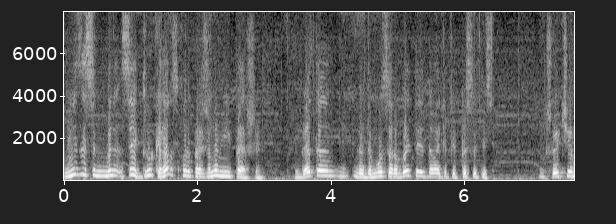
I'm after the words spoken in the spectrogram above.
Мені здається, ми- цей другий канал скоро пережене мій перший. Ребята, не дамо це робити, давайте підписуйтесь швидше,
